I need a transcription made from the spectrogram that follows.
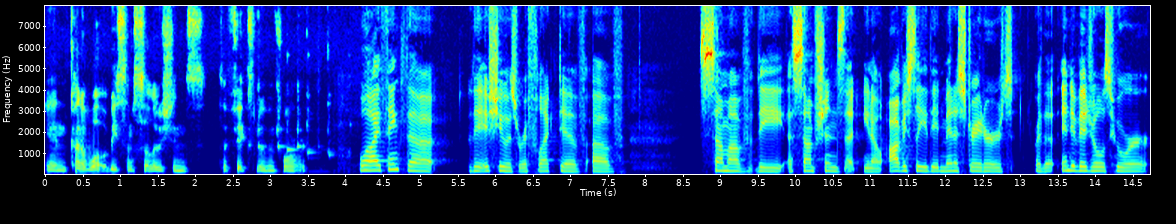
and kind of what would be some solutions to fix moving forward? Well, I think the the issue is reflective of some of the assumptions that you know obviously the administrators or the individuals who are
